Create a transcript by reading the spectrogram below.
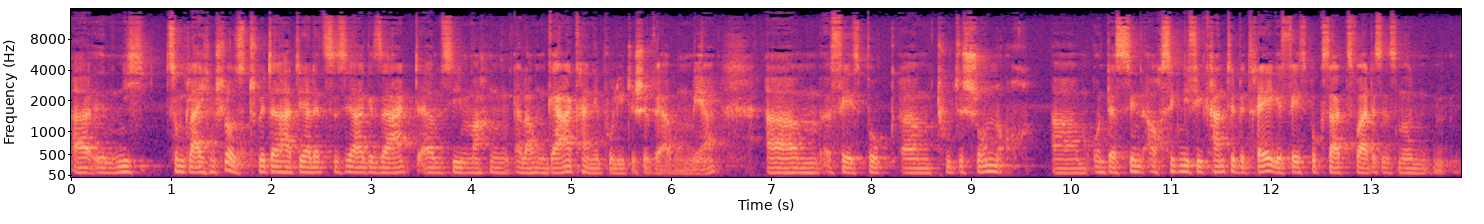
äh, nicht zum gleichen Schluss. Twitter hat ja letztes Jahr gesagt, äh, sie machen, erlauben gar keine politische Werbung mehr. Ähm, Facebook ähm, tut es schon noch. Ähm, und das sind auch signifikante Beträge. Facebook sagt zwar, das ist nur ein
